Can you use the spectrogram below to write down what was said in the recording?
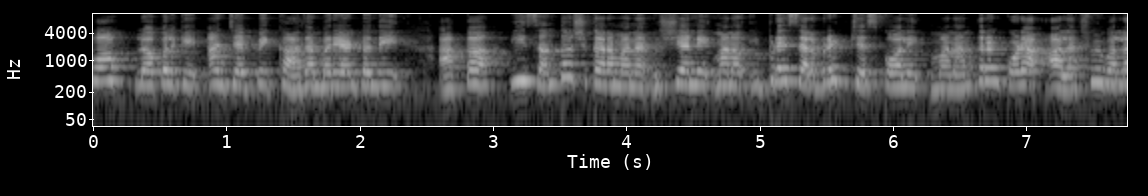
పో లోపలికి అని చెప్పి కాదంబరి అంటుంది. అక్క ఈ సంతోషకరమైన విషయాన్ని మనం ఇప్పుడే సెలబ్రేట్ చేసుకోవాలి. మనందరం కూడా ఆ లక్ష్మి వల్ల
